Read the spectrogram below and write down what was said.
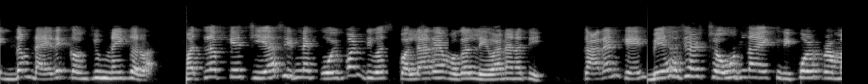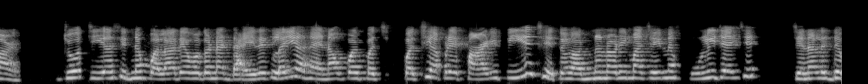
એકદમ ડાયરેક્ટ કન્ઝ્યુમ નહીં કરવા. મતલબ કે ચિયાસીડને કોઈ પણ દિવસ પલાર્યા વગર લેવાના નથી. કારણ કે બે હજાર ચૌદ ના એક રિપોર્ટ પ્રમાણે જો ચિયાસીડને પલાર્યા વગરના ડાયરેક્ટ લઈએ અને એના ઉપર પછી પછી આપણે પાણી પીએ છીએ, તો અન્નનળીમાં જઈને ફૂલી જાય છે. જેના લીધે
